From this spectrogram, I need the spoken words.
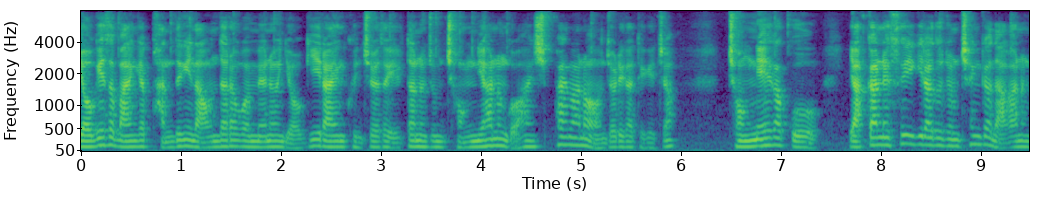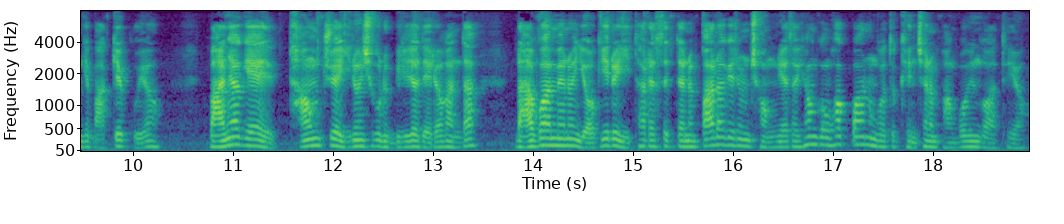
여기서 만약에 반등이 나온다라고 하면은 여기 라인 근처에서 일단은 좀 정리하는 거 한 18만원 언저리가 되겠죠? 정리해갖고 약간의 수익이라도 좀 챙겨 나가는 게 맞겠고요 만약에 다음 주에 이런 식으로 밀려 내려간다? 라고 하면은 여기를 이탈했을 때는 빠르게 좀 정리해서 현금 확보하는 것도 괜찮은 방법인 것 같아요.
